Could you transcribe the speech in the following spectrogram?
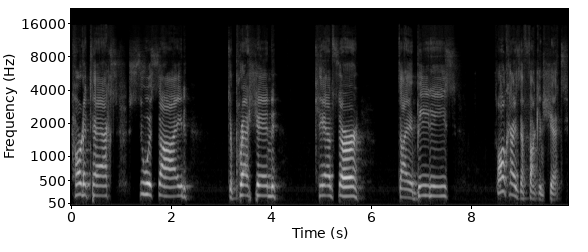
Heart attacks, suicide, depression, cancer, diabetes, all kinds of fucking shit.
